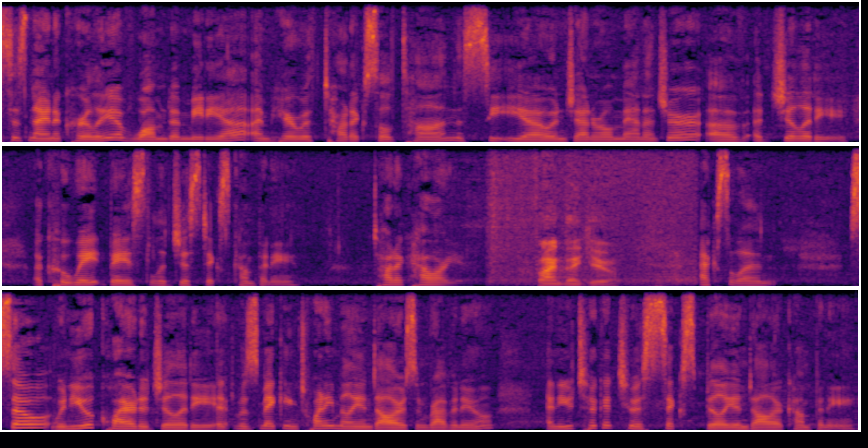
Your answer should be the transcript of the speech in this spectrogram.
This is Nina Curley of WAMDA Media. I'm here with Tarek Sultan, the CEO and General Manager of Agility, a Kuwait based logistics company. Tarek, how are you? Fine, thank you. Excellent. So, when you acquired Agility, it was making $20 million in revenue, and you took it to a $6 billion company.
